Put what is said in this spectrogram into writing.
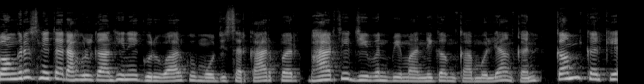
कांग्रेस नेता राहुल गांधी ने गुरुवार को मोदी सरकार पर भारतीय जीवन बीमा निगम का मूल्यांकन कम करके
